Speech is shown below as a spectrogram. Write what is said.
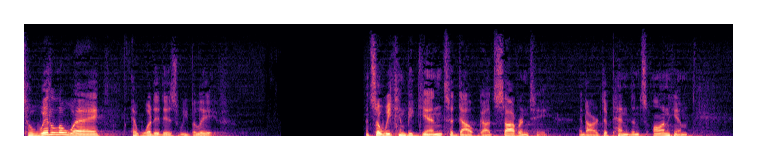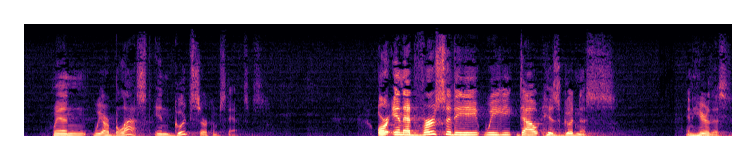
to whittle away at what it is we believe. And so we can begin to doubt God's sovereignty and our dependence on Him when we are blessed in good circumstances. Or in adversity, we doubt His goodness. And hear this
